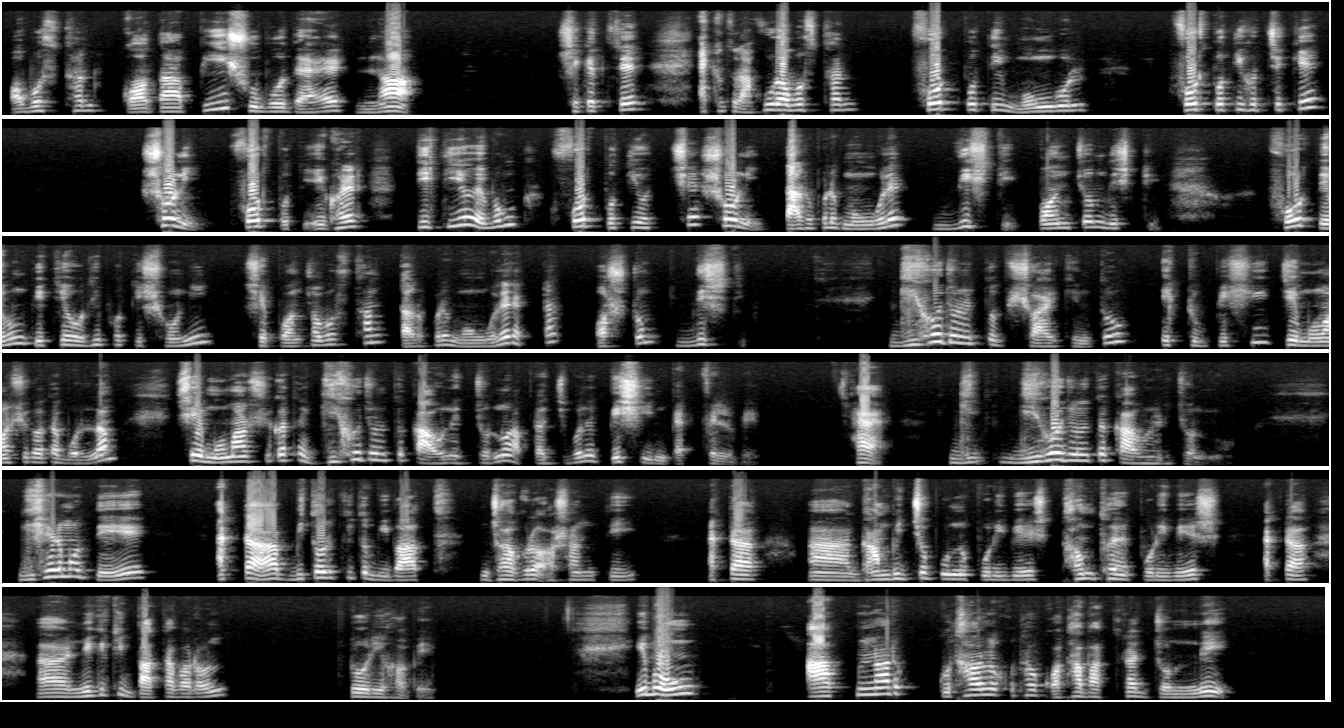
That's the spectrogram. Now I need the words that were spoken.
অবস্থান কদাপি শুভ দেয় না। সেক্ষেত্রে একটা তো রাহুর অবস্থান ফোর্থপতি মঙ্গল ফোর্থপতি হচ্ছে কে? শনি। ফোর্থপতি এই ঘরের তৃতীয় এবং ফোর্থপতি হচ্ছে শনি। তার উপরে মঙ্গলের দৃষ্টি, পঞ্চম দৃষ্টি। ফোর্থ এবং তৃতীয় অধিপতি শনি, সে পঞ্চম অবস্থান, তার উপরে মঙ্গলের একটা অষ্টম দৃষ্টি। গৃহজনিত বিষয় কিন্তু একটু বেশি যে মনমানসিকতা বললাম, সে মনমানসিকতা গৃহজনিত কারণের জন্য আপনার জীবনে বেশি ইম্প্যাক্ট ফেলবে। হ্যাঁ গৃহজনিত কারণের জন্য। গৃহের মধ্যে একটা বিতর্কিত বিবাদ, ঝগড়া, অশান্তি, একটা গাম্ভীর্যপূর্ণ পরিবেশ থমথমের পরিবেশ, একটা নেগেটিভ বাতাবরণ তৈরি হবে। এবং আপনার কোথাও না কোথাও কথাবার্তার জন্যে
